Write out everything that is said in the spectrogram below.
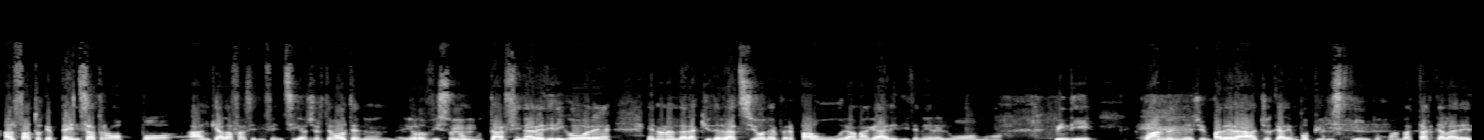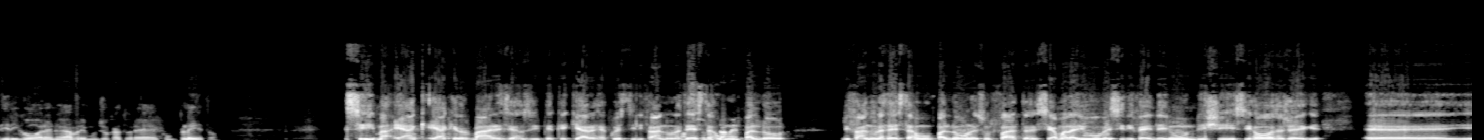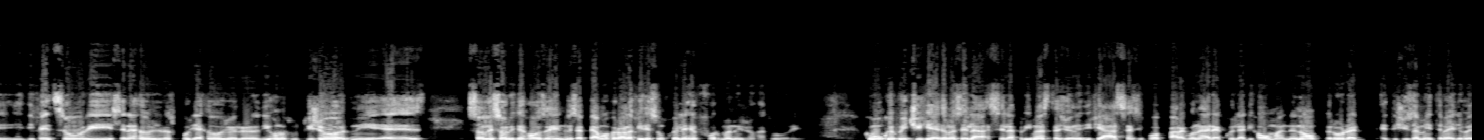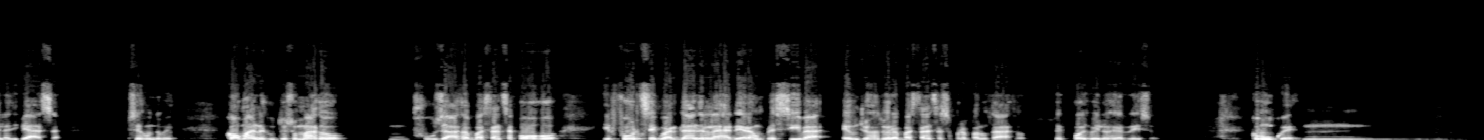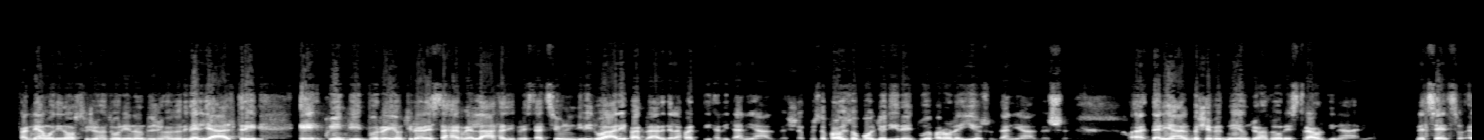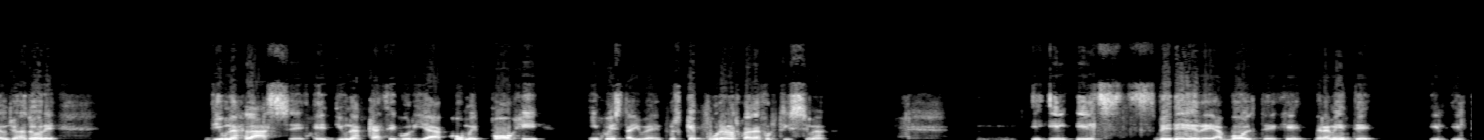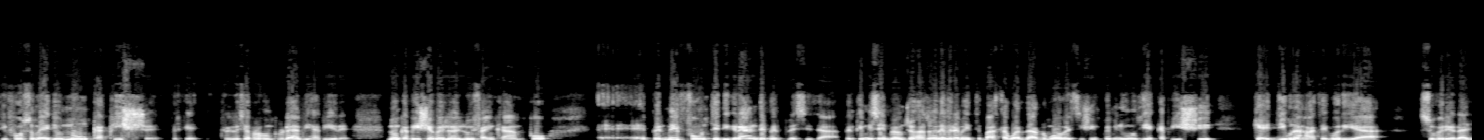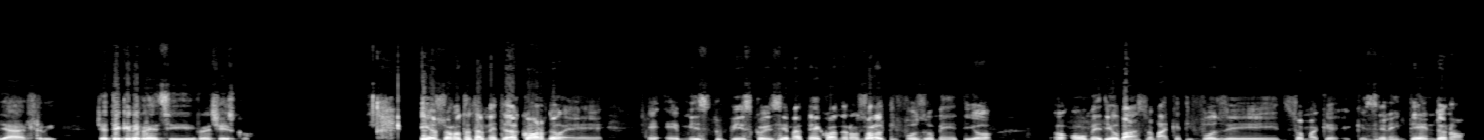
al fatto che pensa troppo anche alla fase difensiva. Certe volte non, io l'ho visto non mm. buttarsi in area di rigore e non andare a chiudere l'azione per paura magari di tenere l'uomo quindi quando invece imparerà a giocare un po' più distinto quando attacca l'area di rigore, noi avremo un giocatore completo. Sì, ma è anche, è anche normale sia così, perché è chiaro che a questi li fanno una testa come un pallone li fanno una testa come un pallone sul fatto che siamo alla Juve, si difende in 11, si cosa, cioè che, eh, i difensori, i senatori dello spogliatoio lo dicono tutti i giorni, eh, sono le solite cose che noi sappiamo, però alla fine sono quelle che formano i giocatori. Comunque qui ci chiedono se la, se la prima stagione di Piazza si può paragonare a quella di Coman, no, per ora è decisamente meglio quella di Piazza, secondo me. Coman tutto sommato fu usato abbastanza poco e forse guardando la carriera complessiva è un giocatore abbastanza sopravvalutato per poi quello che ha reso. Comunque, mh, parliamo dei nostri giocatori e non dei giocatori degli altri e quindi vorrei continuare questa carrellata di prestazioni individuali e parlare della partita di Dani Alves. A questo proposito voglio dire due parole io su Dani Alves. Uh, Dani Alves per me è un giocatore straordinario, nel senso è un giocatore di una classe e di una categoria come pochi in questa Juventus, che pure è una squadra fortissima. Il, il, il vedere a volte che veramente il, il, tifoso medio non capisce, perché credo sia proprio un problema di capire, non capisce quello che lui fa in campo, eh, per me fonte di grande perplessità, perché mi sembra un giocatore veramente, basta guardarlo, muoversi 5 minuti e capisci che è di una categoria superiore agli altri. Cioè, te che ne pensi, Francesco? Io sono totalmente d'accordo e e, e, mi stupisco insieme a te quando non solo il tifoso medio o, o medio-basso, ma anche tifosi insomma, che, che se ne intendono.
